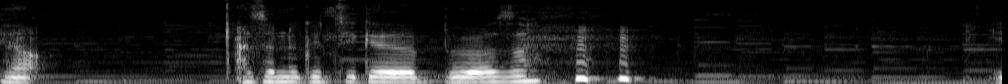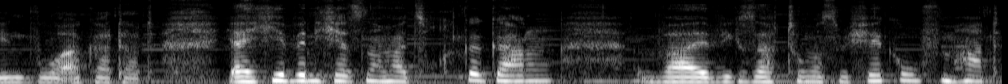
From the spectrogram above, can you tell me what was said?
Ja, also eine günstige Börse. Irgendwo ergattert. Ja, hier bin ich jetzt nochmal zurückgegangen, weil, wie gesagt, Thomas mich weggerufen hat.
